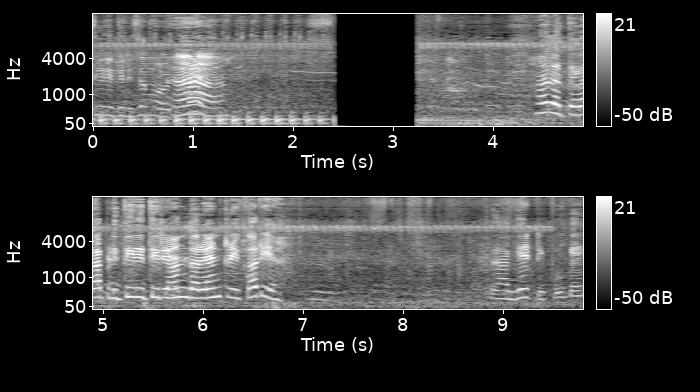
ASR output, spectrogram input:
ધીરે ધીરે જમાવટ. હા. હાલો તો આપણે ધીરે ધીરે અંદર એન્ટ્રી કરીએ. આ ગેટી પૂગઈ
